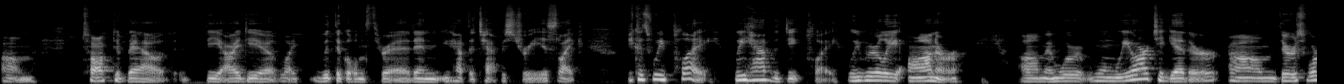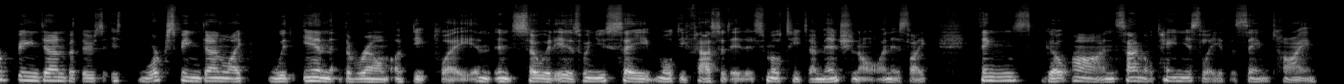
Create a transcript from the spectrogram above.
um talked about the idea like with the golden thread and you have the tapestry is like because we play. We have the deep play. We really honor um, and we're when we are together um, there's work being done but there's it, work's being done like within the realm of deep play. And, and so it is. When you say multifaceted it's multidimensional. And it's like things go on simultaneously at the same time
